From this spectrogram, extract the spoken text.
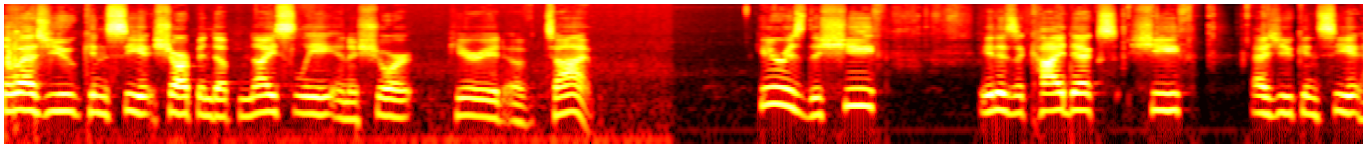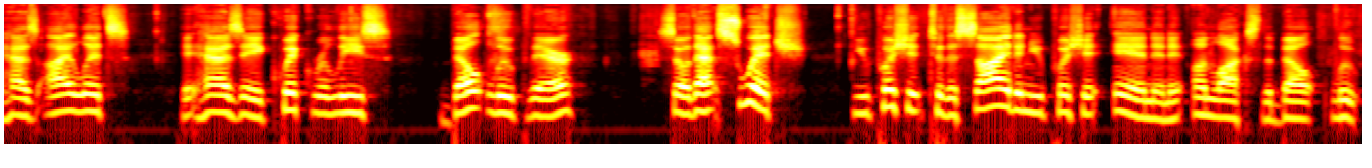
So as you can see, it sharpened up nicely in a short period of time. Here is the sheath. It is a Kydex sheath. As you can see, it has eyelets it has a quick release belt loop there. So that switch, you push it to the side and you push it in and it unlocks the belt loop.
